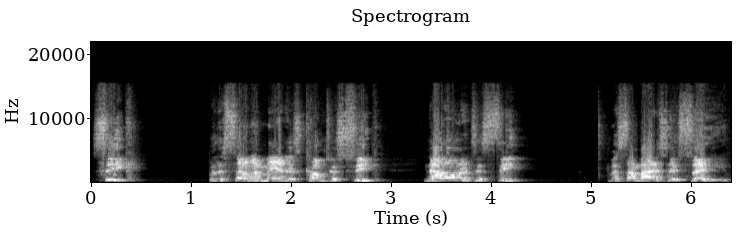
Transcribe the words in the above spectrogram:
Seek. But the Son of Man has come to seek. Not only to seek, but somebody say save.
